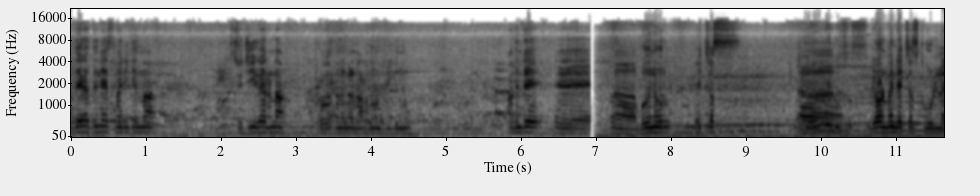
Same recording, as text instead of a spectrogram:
അദ്ദേഹത്തിനെ സ്മരിക്കുന്ന ശുചീകരണ പ്രവർത്തനങ്ങൾ നടന്നുകൊണ്ടിരിക്കുന്നു. അതിന്റെ Budhanoor H S government H S സ്കൂളിൽ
